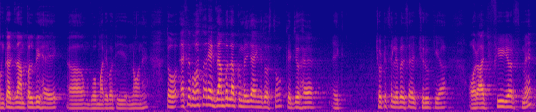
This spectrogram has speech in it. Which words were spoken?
उनका एग्ज़ाम्पल भी है एक आ, वो हमारे बहुत ही नॉन है। तो ऐसे बहुत सारे एग्ज़ाम्पल आपको मिल जाएँगे दोस्तों कि जो है एक छोटे से लेवल से शुरू किया और आज फ्यू इयर्स में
